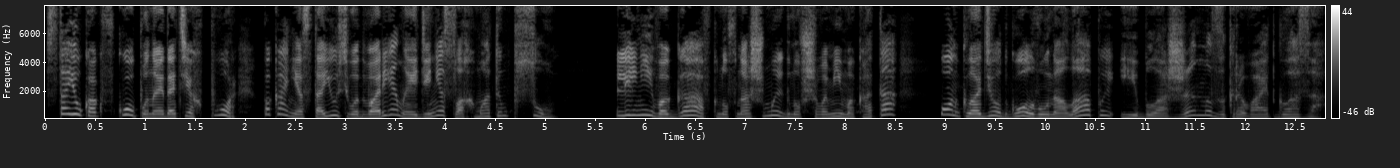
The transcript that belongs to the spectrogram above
Стою как вкопанная до тех пор, пока не остаюсь во дворе наедине с лохматым псом. Лениво гавкнув на шмыгнувшего мимо кота, он кладет голову на лапы и блаженно закрывает глаза.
